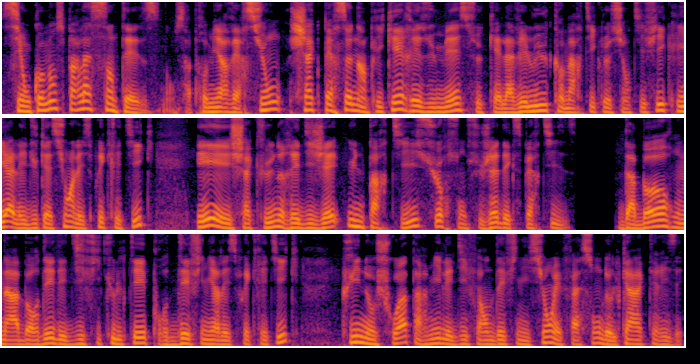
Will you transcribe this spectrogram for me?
Si on commence par la synthèse, dans sa première version, chaque personne impliquée résumait ce qu'elle avait lu comme article scientifique lié à l'éducation à l'esprit critique et chacune rédigeait une partie sur son sujet d'expertise. D'abord, on a abordé des difficultés pour définir l'esprit critique, puis nos choix parmi les différentes définitions et façons de le caractériser.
